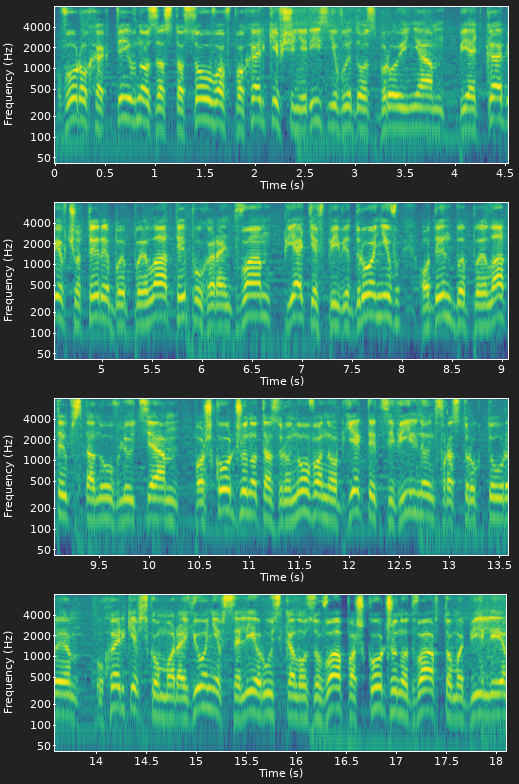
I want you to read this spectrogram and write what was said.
Ворог активно застосовував по Харківщині різні види озброєння: 5 кабів, 4 БПЛА типу Гарань-2, 5 FPV-дронів, 1 БПЛА тип встановлюється. Пошкоджено та зруйновано об'єкти цивільної інфраструктури. У Харківському районі в селі Руська Лозова пошкоджено два автомобілі.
